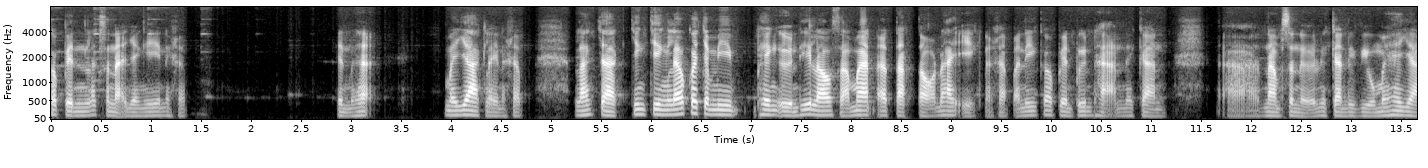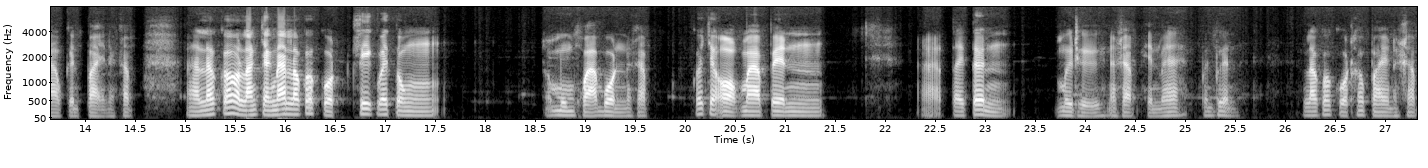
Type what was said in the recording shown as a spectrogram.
ก็เป็นลักษณะอย่างนี้นะครับ เห็นไหมฮะไม่ยากเลยนะครับ หลังจากจริง ๆ แล้วก็จะมีเพลงอื่นที่เราสามารถตัดต่อได้อีกนะครับ อันนี้ก็เป็นพื้นฐานในการอ่านำเสนอในการรีวิวไม่ให้ยาวเกินไปนะครับ แล้วก็หลังจากนั้นเราก็กดคลิกไว้ตรงมุมขวาบนนะครับ ก็จะออกมาเป็นไตเติลมือถือนะครับ เห็นไหมเพื่อนๆ เราก็กดเข้าไปนะครับ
